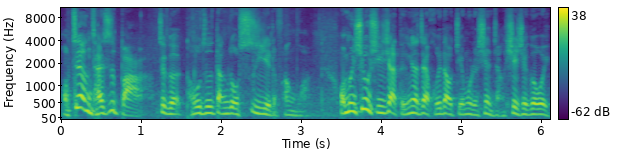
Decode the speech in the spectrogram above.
哦，这样才是把这个投资当做事业的方法。我们休息一下，等一下再回到节目的现场。谢谢各位。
